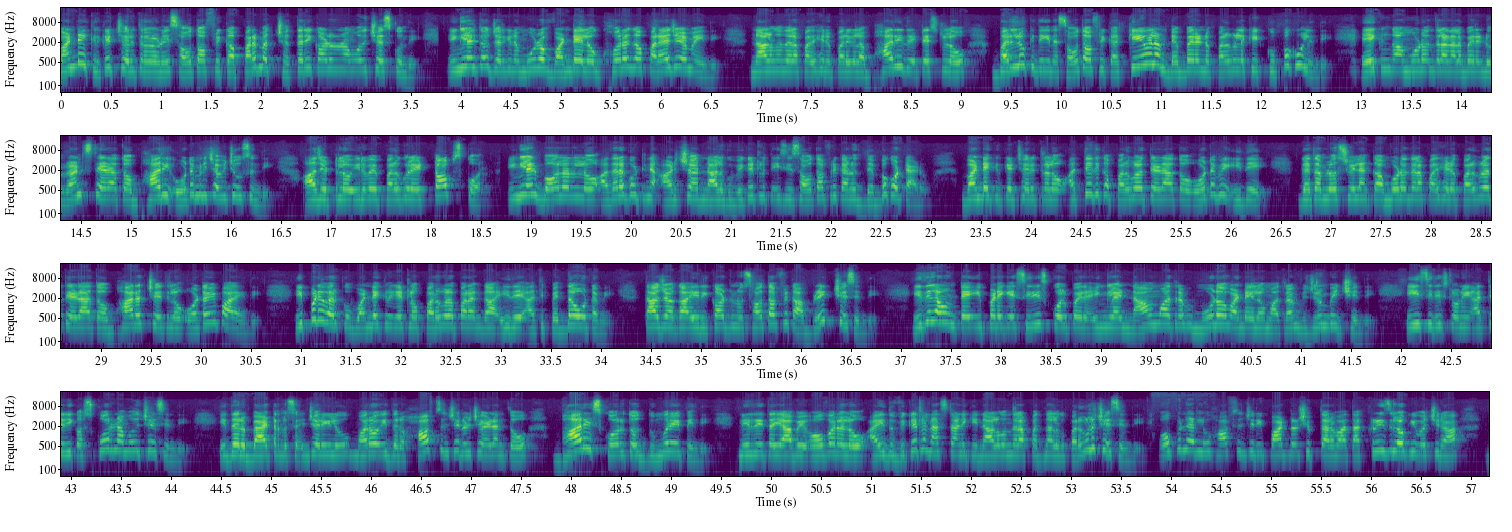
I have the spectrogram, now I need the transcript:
One day cricket చరిత్రలోనే South Africa పరమ చెత్త రికార్డును నమోదు చేసుకుంది. ఇంగ్లాండ్తో జరిగిన మూడో వన్డేలో ఘోరంగా పరాజయమైంది. నాలుగు వందల పదిహేను పరుగుల భారీ టెస్టులో బరిలోకి దిగిన సౌత్ ఆఫ్రికా కేవలం డెబ్బై రెండు పరుగులకి కుప్పకూలింది. ఏకంగా మూడు వందల నలభై రెండు రన్స్ తేడాతో భారీ ఓటమిని చవిచూసింది. ఆ జట్టులో ఇరవై పరుగులే టాప్ స్కోర్. ఇంగ్లాండ్ బౌలర్లలో అదరగొట్టిన ఆర్చర్ నాలుగు వికెట్లు తీసి సౌత్ ఆఫ్రికాను దెబ్బకొట్టాడు. వన్డే క్రికెట్ చరిత్రలో అత్యధిక పరుగుల తేడాతో ఓటమి ఇదే. గతంలో శ్రీలంక మూడు వందల పదిహేడు పరుగుల తేడాతో భారత్ చేతిలో ఓటమి పాలైంది. ఇప్పటి వరకు వన్డే క్రికెట్లో పరుగుల పరంగా ఇదే అతి పెద్ద ఓటమి. తాజాగా ఈ రికార్డును సౌత్ ఆఫ్రికా బ్రేక్ చేసింది. ఇదిలా ఉంటే ఇప్పటికే సిరీస్ కోల్పోయిన ఇంగ్లాండ్ నామమాత్రపు మూడో వన్డేలో మాత్రం విజృంభించింది. ఈ సిరీస్లోని అత్యధిక స్కోర్ నమోదు చేసింది. ఇద్దరు బ్యాటర్లు సెంచరీలు మరో ఇద్దరు హాఫ్ సెంచరీలు చేయడంతో భారీ స్కోరుతో దుమ్మురేపింది. నిర్ణీత యాభై ఓవర్లలో ఐదు వికెట్ల నష్టానికి నాలుగు వందల పద్నాలుగు పరుగులు చేసింది. ఓపెనర్లు హాఫ్ సెంచరీ పార్ట్నర్షిప్ తర్వాత క్రీజ్లోకి వచ్చిన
